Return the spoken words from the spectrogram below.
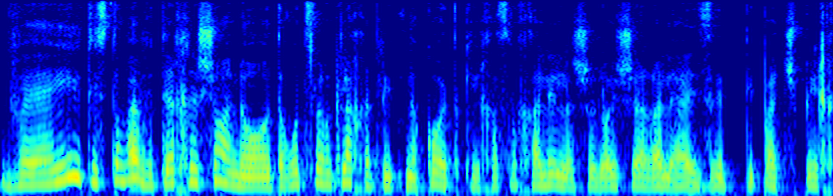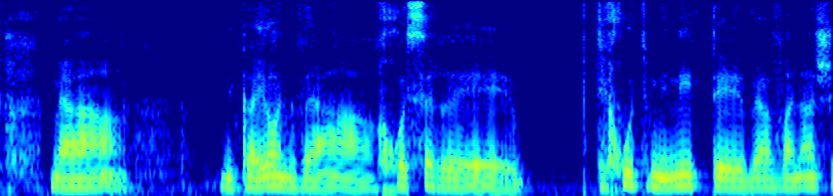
והיא תסתובב ותלך לישון, או תרוץ למקלחת להתנקות, כי חס וחלילה שלא יישאר עליה איזה טיפת שפיך מהניקיון והחוסר אה, פתיחות מינית אה, והבנה ש...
